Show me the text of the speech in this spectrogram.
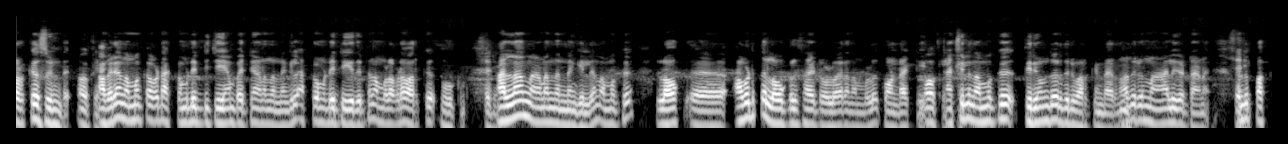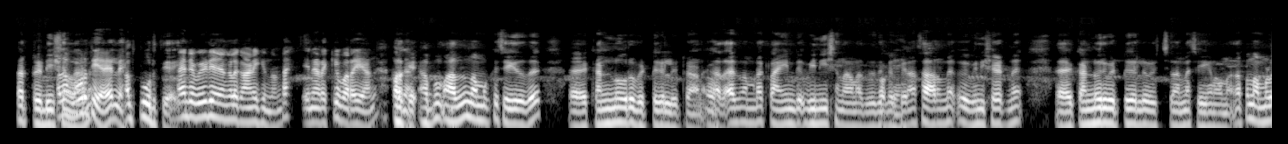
വർക്കേഴ്സ് ഉണ്ട്. അവരെ നമുക്ക് അവിടെ അക്കോമഡേറ്റ് ചെയ്യാൻ പറ്റുകയാണെന്നുണ്ടെങ്കിൽ അക്കോമഡേറ്റ് ചെയ്തിട്ട് നമ്മൾ അവിടെ വർക്ക് നോക്കും. അല്ലാന്നാണെന്നുണ്ടെങ്കിൽ നമുക്ക് ലോ അവിടുത്തെ ലോക്കൽസ് ആയിട്ടുള്ളവരെ നമ്മൾ കോൺടാക്ട് ചെയ്യും. ആക്ച്വലി നമുക്ക് തിരുവനന്തപുരത്ത് ഒരു വർക്ക് ഉണ്ടായിരുന്നു. അതൊരു നാല് ഘട്ടമാണ്. അത് പക്ക ട്രഡീഷണൽ പൂർത്തിയായല്ലേ അത് പൂർത്തിയായി. അതിന്റെ വീഡിയോ ഞങ്ങൾ കാണിക്കുന്നുണ്ട്. ഇതിനിടയ്ക്ക് പറയാണ്. ഓക്കെ അപ്പം അത് നമുക്ക് ചെയ്തത് കണ്ണൂർ വെട്ടുകല്ലിട്ടാണ്. അതായത് നമ്മുടെ ക്ലയന്റ് വിനീഷ് എന്നാണ് അത് Okay. സാറിന് വിനീഷേട്ടന് കണ്ണൂർ വെട്ടുകല്ല് വെച്ച് തന്നെ ചെയ്യണമെന്ന് അപ്പം നമ്മൾ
